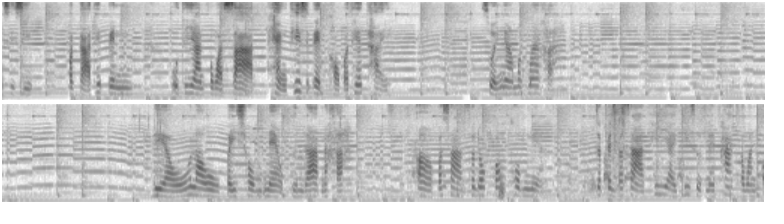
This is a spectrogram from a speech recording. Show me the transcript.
2540 ประกาศให้เป็นอุทยานประวัติศาสตร์ แห่งที่ 11 ของประเทศไทย สวยงามมาก ๆ ค่ะ เดี๋ยวเราไปชมแนวพื้นราบนะคะปราสาทสะดกก๊อกทมเนี่ยจะเป็นปราสาทที่ใหญ่ที่สุดในภาคตะวันอ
